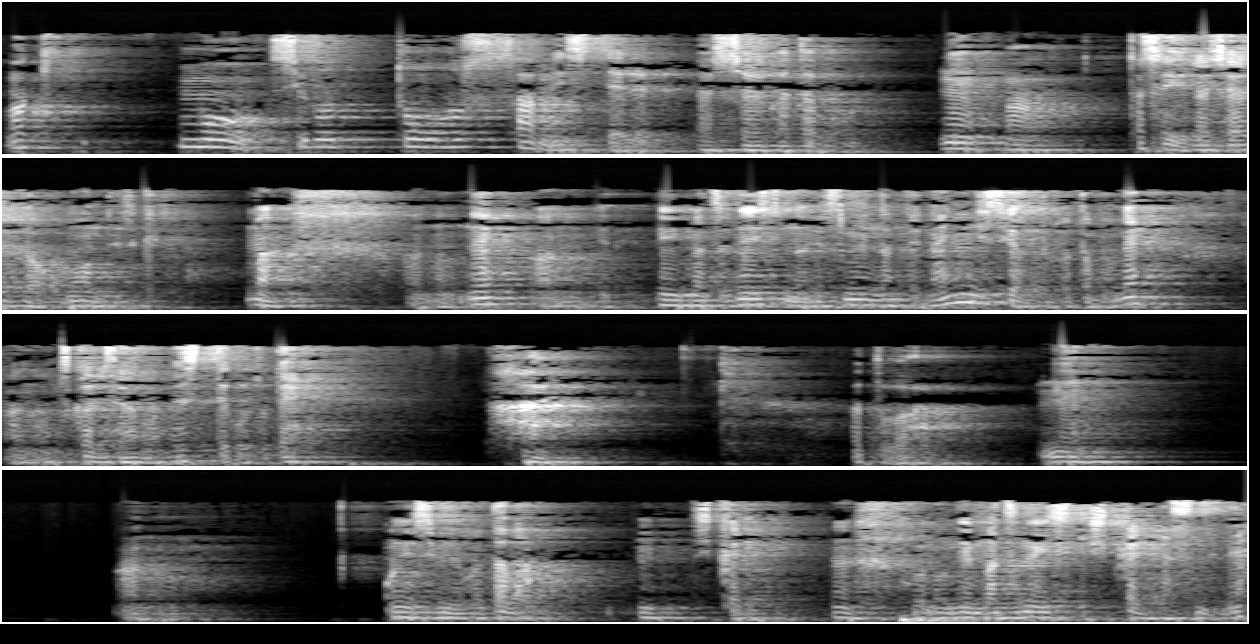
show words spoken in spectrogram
まあ、きもう仕事納めしてるらっしゃる方も、ね、まあ、多数いらっしゃるとは思うんですけど、まあ、あのね、あの、年末年始の休みになってないんですよって方もね、あの、お疲れ様ですってことで、はい。あとは、ね、あの、お休みの方は、うん、しっかり、うん、この年末年始でしっかり休んでね、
